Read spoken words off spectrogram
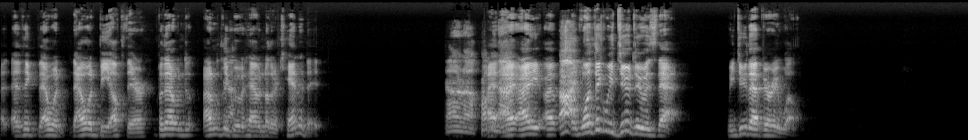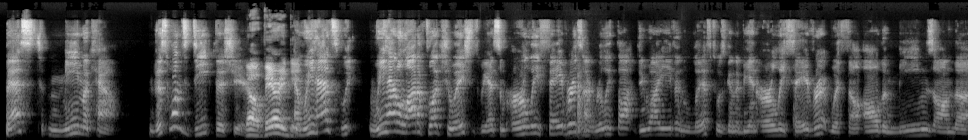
I- I think that would that would be up there, but that would I don't think Yeah. we would have another candidate. I don't know. I, not. I, I, I Alright. one thing we do do is that we do that very well. Best meme account. This one's deep this year. No, very deep. And we had we, we had a lot of fluctuations. We had some early favorites. I really thought "Do I Even Lift" was going to be an early favorite with uh, all the memes on the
